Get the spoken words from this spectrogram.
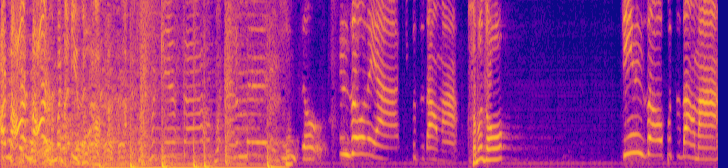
儿哪儿哪儿？他妈气死我了.荆州，荆州的呀，你不知道吗？什么州荆州不知道吗？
